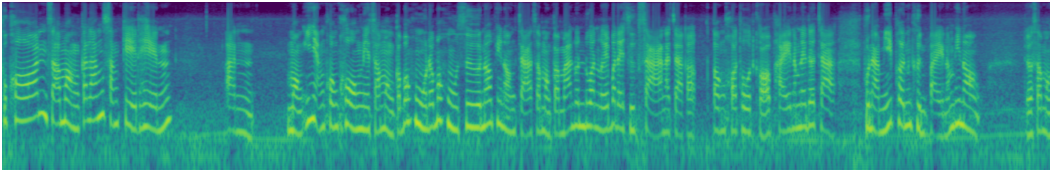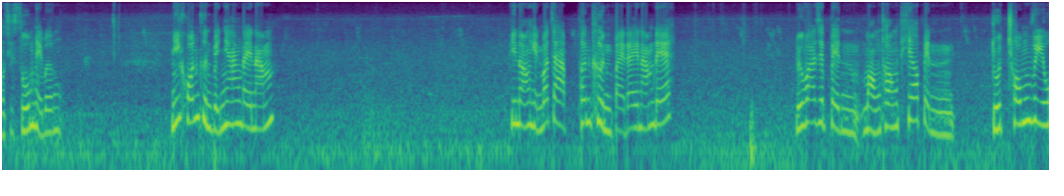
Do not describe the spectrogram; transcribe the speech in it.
ทุกคนสาวหมองกำลังสังเกตเห็น อันหมองอีหยังโค้งๆเนี่ยสาวหมองก็บ่ฮู้แล้วบ่ฮู้ซื้อเนาะพี่น้องจ้าสาวหมองก็มาด้วนๆเลยบ่ได้ศึกษานะจ้าก็ต้องขอโทษขออภัยน้ำเด้อจ้าผู้น่ะมีเพิ่นขึ้นไปนํพี่น้อง เดี๋ยวสาวหมองสิซูมให้เบิ่ง มีคนขึ้นไปย่างใดน้ำพี่น้องเห็นว่าจะเพิ่นขึ้นไปได้น้ำเด้หรือว่าจะเป็นหมองท่องเที่ยวเป็นจุดชมวิว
